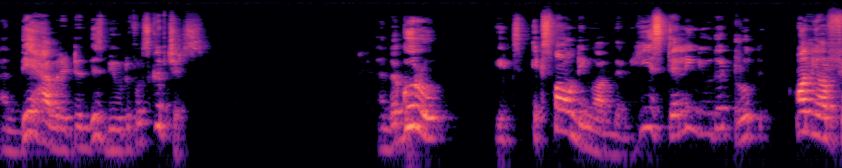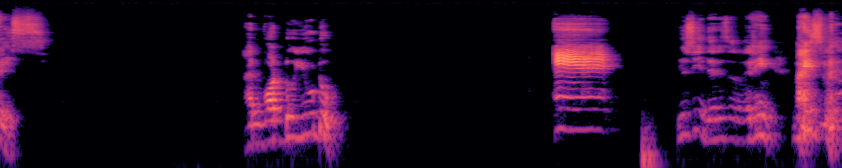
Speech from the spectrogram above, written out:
and they have written these beautiful scriptures. And the Guru is expounding on them. He is telling you the truth on your face. And what do you do? Eh. You see, there is a very nice way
